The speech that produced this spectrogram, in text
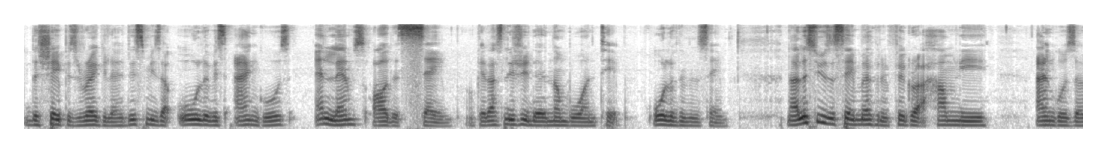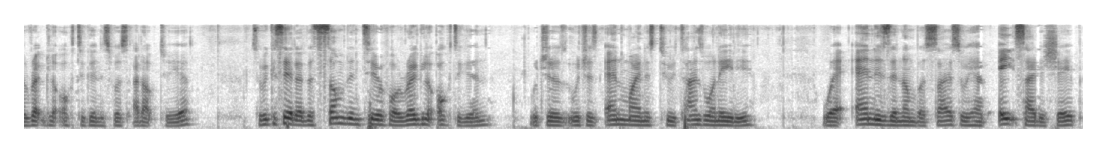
the shape is regular, this means that all of its angles and lengths are the same. Okay, that's literally the number one tip. All of them are the same. Now let's use the same method and figure out how many angles a regular octagon is supposed to add up to, yeah? So we can say that the sum of the interior for a regular octagon, which is which is n minus 2 times 180, where n is the number size, so we have 8-sided shape.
